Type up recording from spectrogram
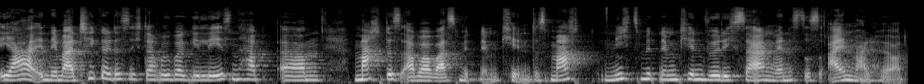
ja, in dem Artikel, das ich darüber gelesen habe, ähm, macht es aber was mit einem Kind. Das macht nichts mit einem Kind, würde ich sagen, wenn es das einmal hört.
